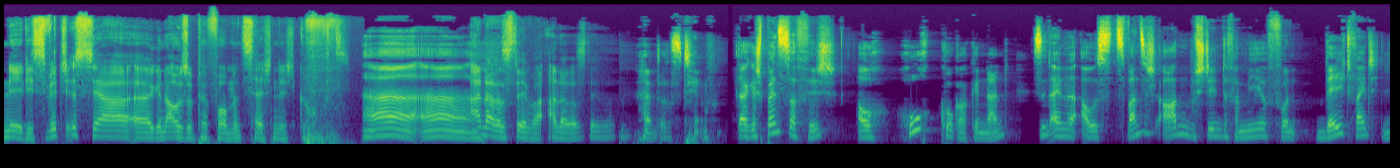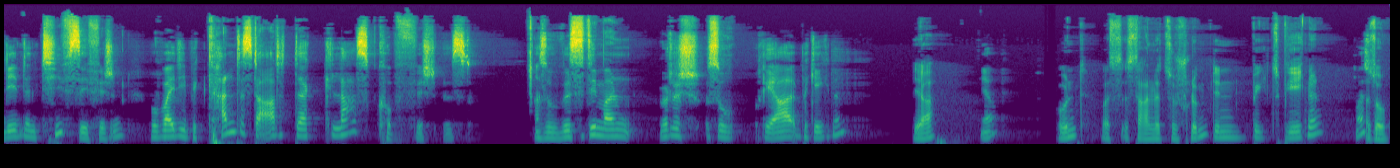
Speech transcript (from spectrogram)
Nee, die Switch ist ja äh, genauso performance-technisch gut. Ah, ah. Anderes Thema, anderes Thema. Anderes Thema. Der Gespensterfisch, auch Hochgucker genannt, sind eine aus 20 Arten bestehende Familie von weltweit lebenden Tiefseefischen, wobei die bekannteste Art der Glaskopffisch ist. Also willst du dem mal wirklich so real begegnen? Ja? Ja. Und? Was ist daran nicht so schlimm, den be zu begegnen? Was? Also,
